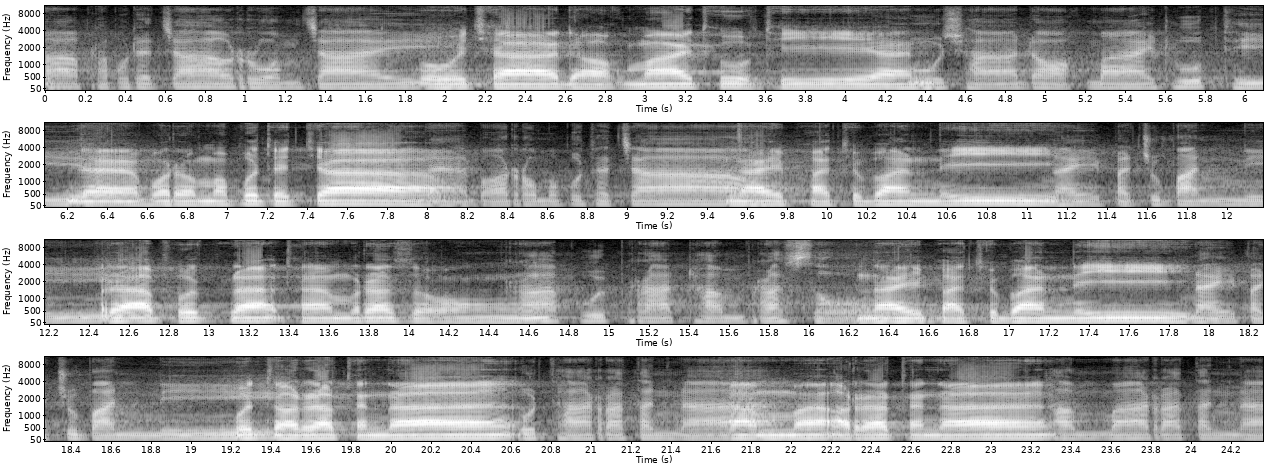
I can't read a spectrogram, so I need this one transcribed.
ข้าพระพุทธเจ้ารวมใจบูชาดอกไม้ทูบเทียน บูชาดอกไม้ทูบเทียนแด่บรมพุทธเจ้าแด่บรมพุทธเจ้า ในปัจจุบันนี้ ในปัจจุบันนี้ พระพุทธพระธรรมพระสงฆ์พระพุทธพระธรรมพระสงฆ์ในปัจจุบันนี้ ในปัจจุบันนี้ พุทธรัตนะพุทธรัตนะธรรมรัตนะธรรมรัตนะ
